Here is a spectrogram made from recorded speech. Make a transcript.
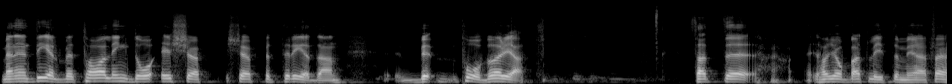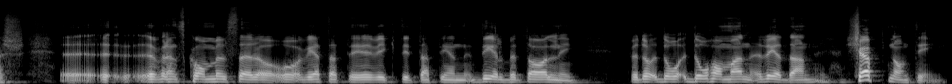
Men en delbetalning, då är köp, köpet redan påbörjat. Så att, eh, jag har jobbat lite med affärsöverenskommelser eh, och, och, vet att det är viktigt att det är en delbetalning. För då, då, då har man redan köpt någonting.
